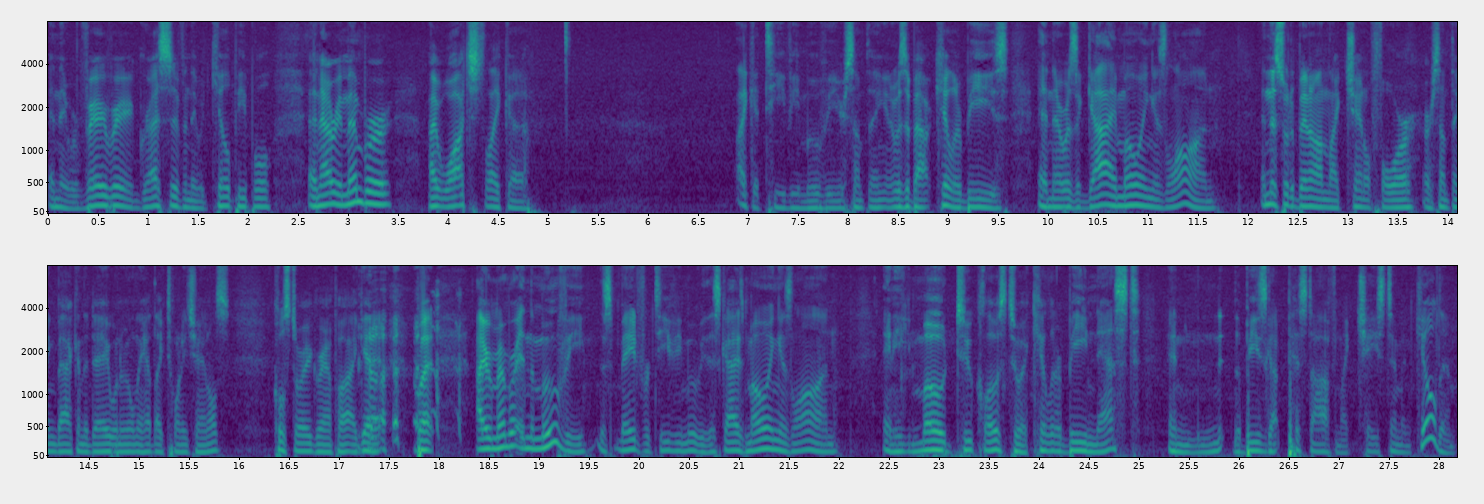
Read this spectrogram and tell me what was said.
and they were very very aggressive and they would kill people. And I remember I watched like a like a TV movie or something and it was about killer bees and there was a guy mowing his lawn and this would have been on like channel 4 or something back in the day when we only had like 20 channels. Cool story, grandpa. I get it. But I remember in the movie, this made for TV movie, this guy's mowing his lawn and he mowed too close to a killer bee nest and the bees got pissed off and like chased him and killed him.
